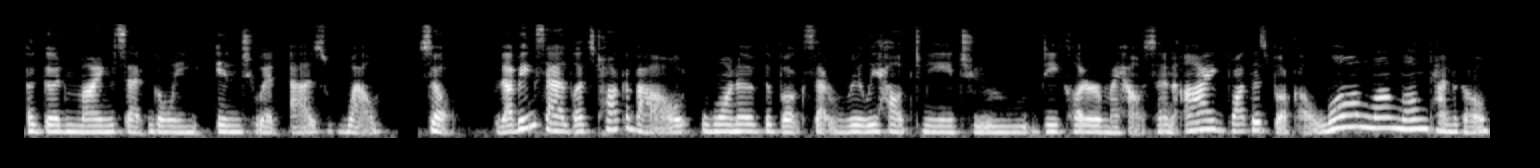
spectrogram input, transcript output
a good mindset going into it as well. So, with that being said, let's talk about one of the books that really helped me to declutter my house. And I bought this book a long, long, long time ago,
